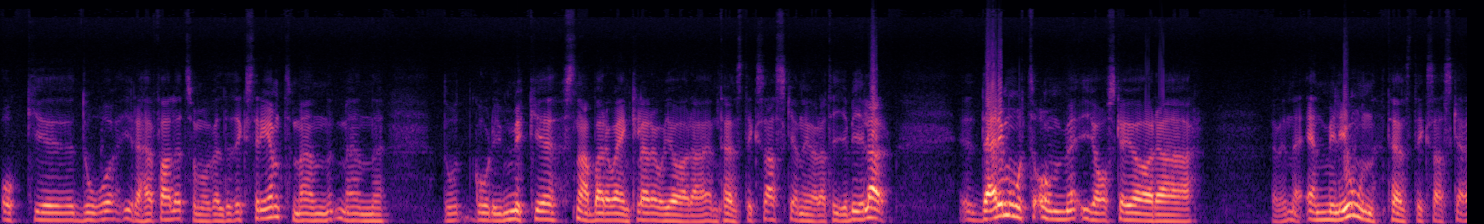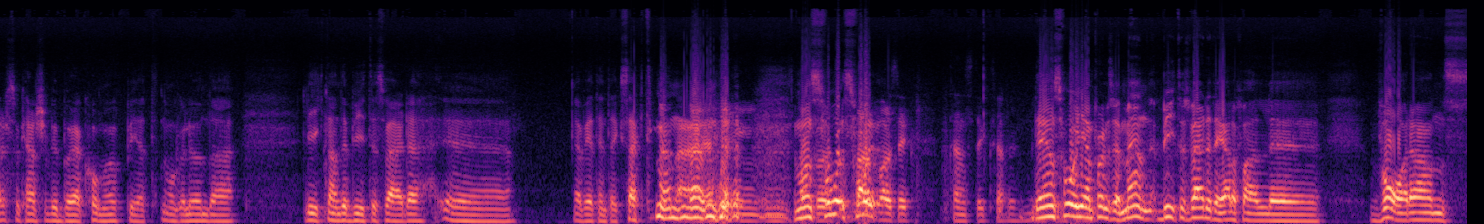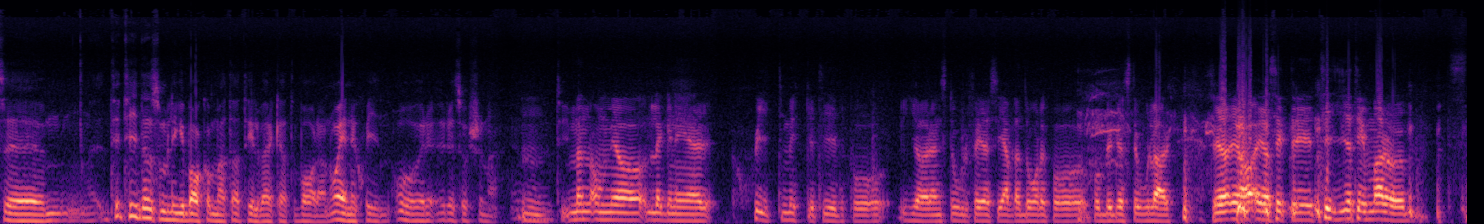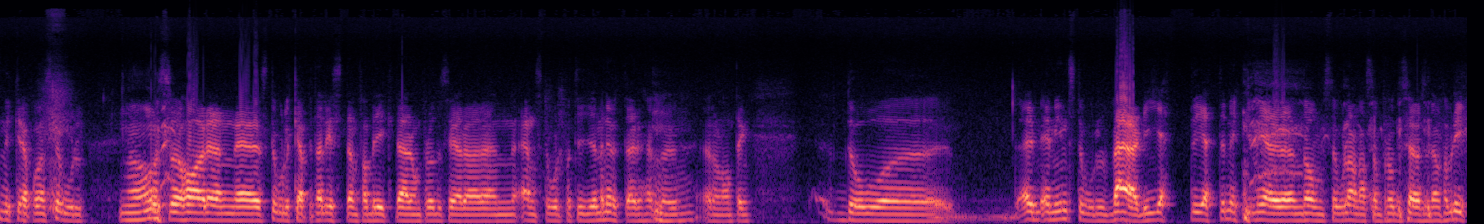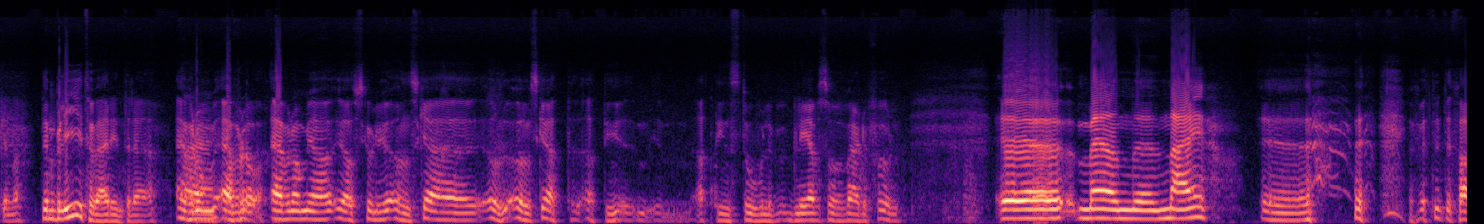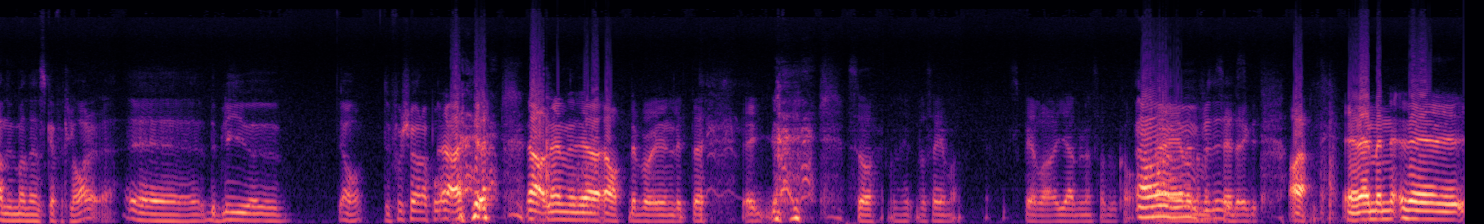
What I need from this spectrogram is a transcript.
Och då i det här fallet som var väldigt extremt men, men då går det ju mycket snabbare och enklare att göra en tändsticksask än att göra tio bilar. Däremot om jag ska göra jag vet inte, en miljon tändsticksaskar så kanske vi börjar komma upp i ett någorlunda liknande bytesvärde. Eh, jag vet inte exakt men, men det var en svår, svår, Vare sig tändsticks eller... det är en svår jämförelse men bytesvärdet är i alla fall eh, varans, eh, till tiden som ligger bakom att ha tillverkat varan och energin och re- resurserna. Mm. Typ. Men om jag lägger ner skitmycket tid på att göra en stol för jag är så jävla dålig på, på att bygga stolar. Så jag, jag, jag sitter i tio timmar och snickrar på en stol. Ja. Och så har en eh, stolkapitalist en fabrik där de producerar en, en stol på tio minuter eller, Mm. eller någonting. Då eh, är, är min stol värd jätte, jättemycket mer än de stolarna som produceras i den fabriken då. Den blir tyvärr inte det. Även Nej, om, även, även om jag, jag skulle ju önska, önska att, att, din, att din stol blev så värdefull. Eh, men eh, nej. Eh, jag vet inte fan hur man ens ska förklara det. Eh, det blir ju, ja, du får köra på. Ja, ja nej men ja, ja, det var ju en lite så, vad säger man? Spela djävulens advokat. Ja, nej, jag vet inte om jag säga det riktigt. Ja, ja. Eh, men eh,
